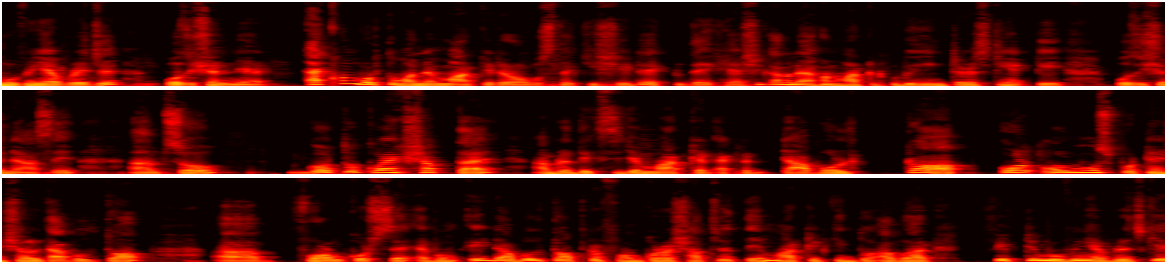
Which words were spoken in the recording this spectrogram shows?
মুভিং অ্যাভারেজে পজিশন নেয়ার। এখন বর্তমানে মার্কেটের অবস্থা কি সেটা একটু দেখে আসি, কারণ এখন মার্কেট খুবই ইন্টারেস্টিং একটি পজিশনে আছে। সো গত কয়েক সপ্তাহে আমরা দেখছি যে মার্কেট একটা double top or almost potential double top form করছে এবং এই ডাবল টপটা ফর্ম করার সাথে সাথে মার্কেট কিন্তু আবার ফিফটি মুভিং অ্যাভারেজকে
